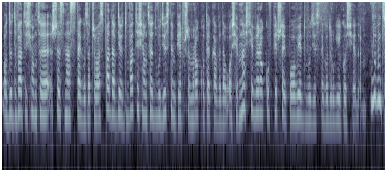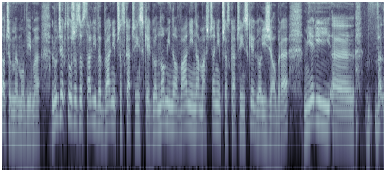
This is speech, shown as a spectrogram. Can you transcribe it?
od 2016 zaczęła spadać, w 2021 roku TK wydał 18 wyroków, w pierwszej połowie 2022 7. No więc o czym my mówimy? Ludzie, którzy zostali wybrani przez Kaczyńskiego, nominowani, namaszczeni przez Kaczyńskiego i Ziobrę, mieli e, w,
